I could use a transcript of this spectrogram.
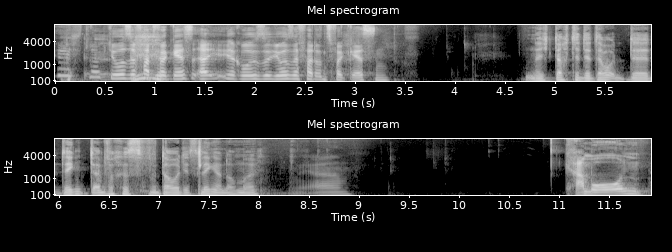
Ich glaube, Josef hat vergessen. Äh, Josef hat uns vergessen. Na, ich dachte, der, der denkt einfach, es dauert jetzt länger nochmal. Ja. Come on.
